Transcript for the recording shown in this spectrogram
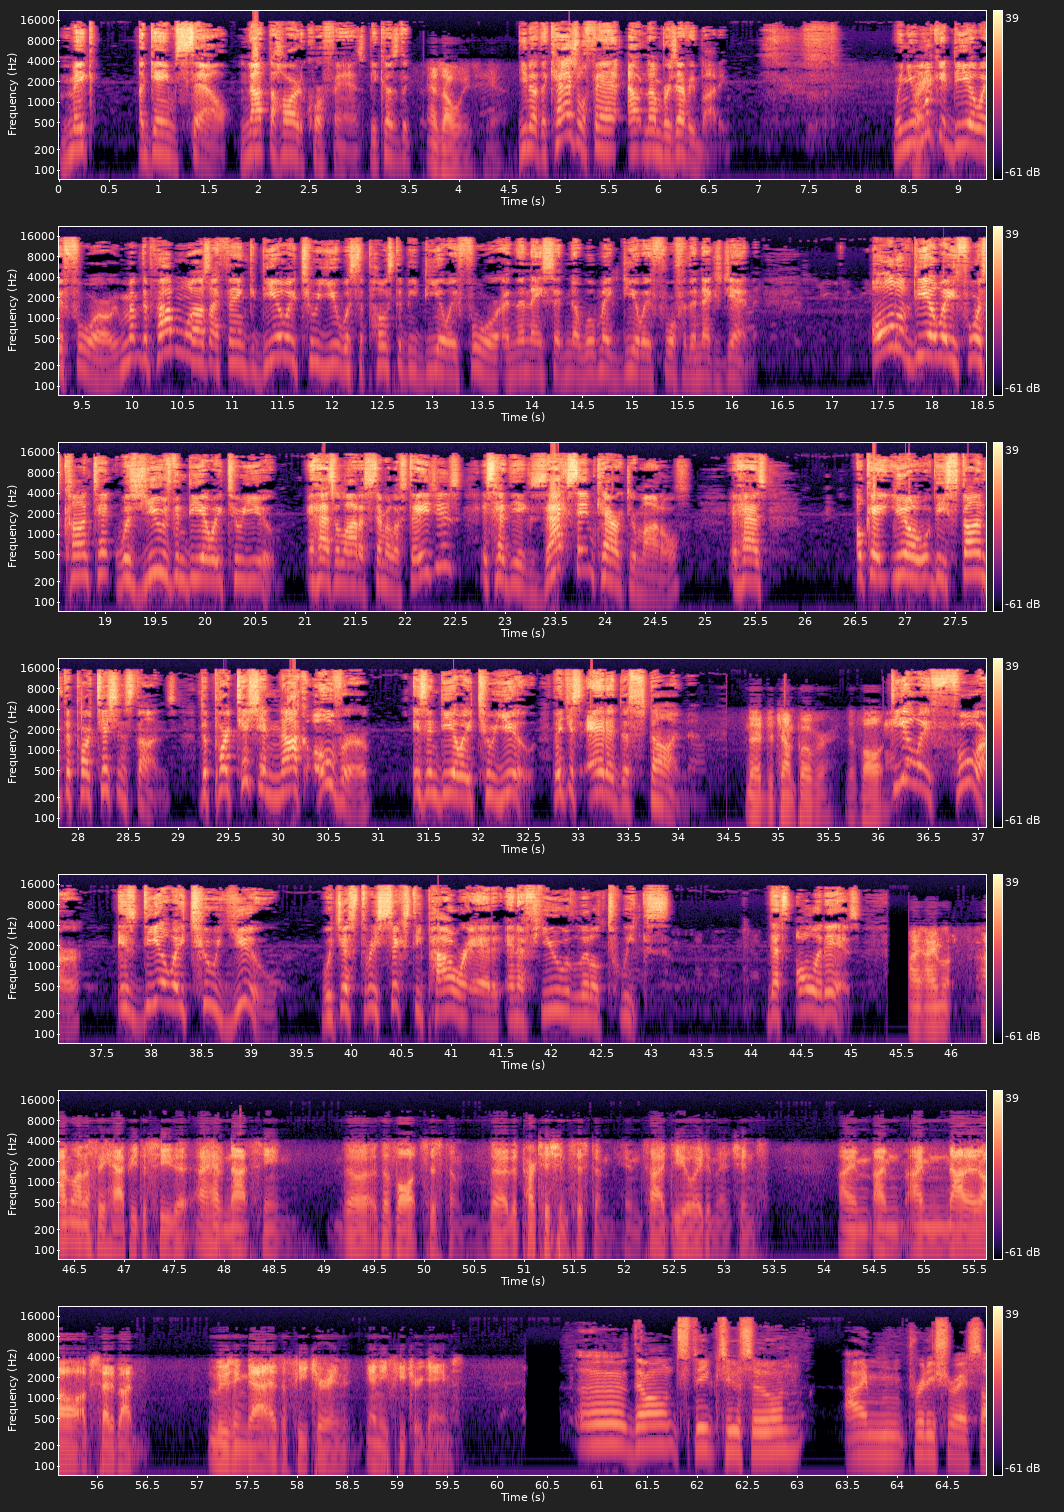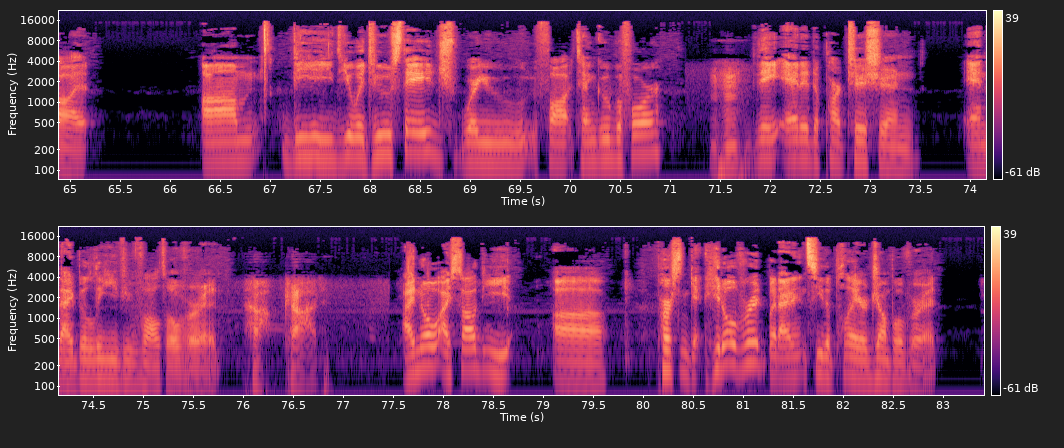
make a game sell, not the hardcore fans, because the As always. Yeah. you know the casual fan outnumbers everybody. When you Right. look at DOA four, remember the problem was I think DOA two U was supposed to be DOA four, and then they said no, we'll make DOA four for the next gen. All of DOA 4's content was used in DOA 2U. It has a lot of similar stages. It's had the exact same character models. It has, okay, you know, the stuns, the partition stuns. The partition knock over is in DOA 2U. They just added the stun. The the jump over the vault. DOA 4 is DOA 2U with just 360 power added and a few little tweaks. That's all it is. I, I'm I'm honestly happy to see that I have not seen the the vault system, the the partition system inside DOA Dimensions. I'm I'm I'm not at all upset about losing that as a feature in any future games. Uh, don't speak too soon. I'm pretty sure I saw it. Um, the DOA two stage where you fought Tengu before, hmm they added a partition, and I believe you vault over it. Oh God. I know I saw the uh person get hit over it, but I didn't see the player jump over it.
